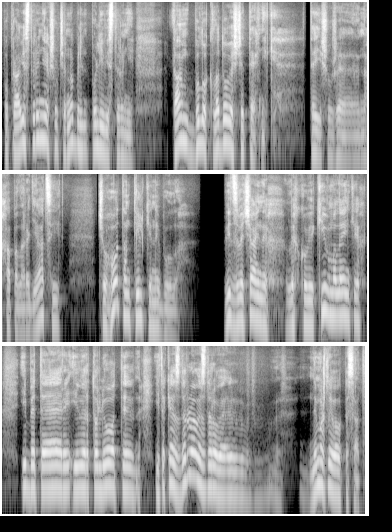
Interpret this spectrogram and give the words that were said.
по правій стороні, якщо в Чорнобиль по лівій стороні, там було кладовище техніки, те, що вже нахапала радіації. Чого там тільки не було від звичайних легковиків маленьких, і БТРи, і вертольоти, і таке здорове, здорове, е, неможливо описати.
